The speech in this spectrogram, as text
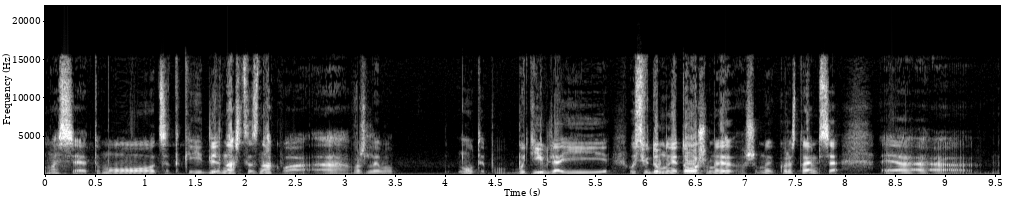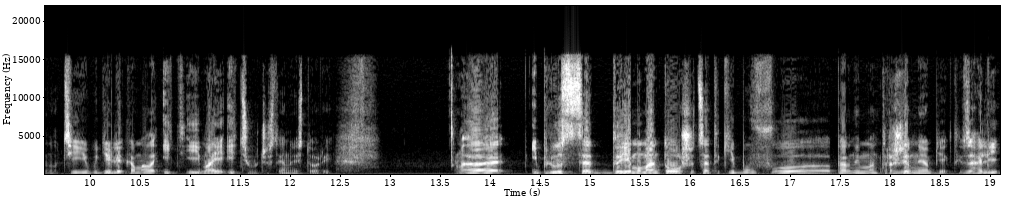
Ось е, тому це такий для нас це знакова е, важлива ну, типу, будівля і усвідомлення того, що ми, що ми користуємося е, ну, цією будівлею, яка мала і, і має і цю частину історії. Е, і плюс це дає момент того, що це такий був е, певний момент режимний об'єкт. І взагалі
